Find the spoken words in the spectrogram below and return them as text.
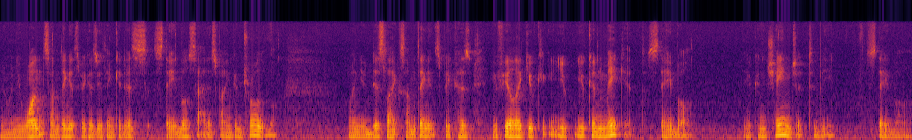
You know, when you want something, it's because you think it is stable, satisfying, controllable. When you dislike something, it's because you feel like you, you, you can make it stable. You can change it to be stable,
